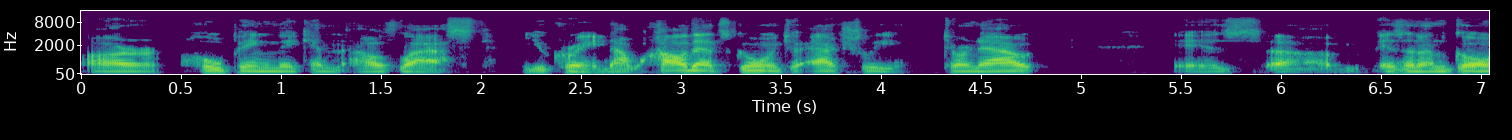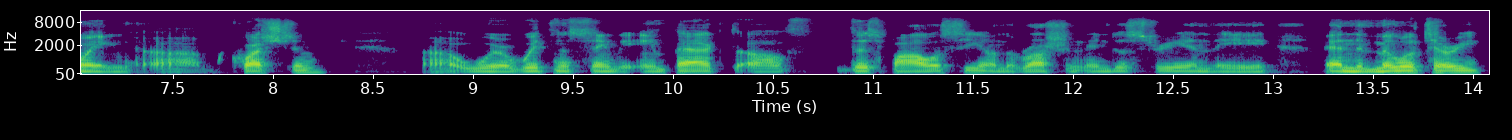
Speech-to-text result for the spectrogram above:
are hoping they can outlast Ukraine. Now, how that's going to actually turn out is um, is an ongoing uh, question. Uh, we're witnessing the impact of this policy on the Russian industry and the and the military.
